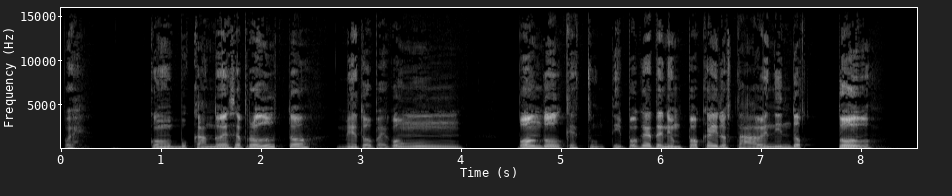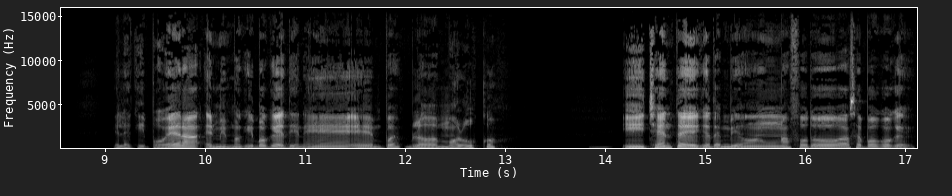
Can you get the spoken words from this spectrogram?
Pues, con, buscando ese producto, me topé con un bundle que es un tipo que tenía un podcast y lo estaba vendiendo todo. El equipo era el mismo equipo que tiene, eh, pues, los moluscos. Y Chente, que te envió una foto hace poco, que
